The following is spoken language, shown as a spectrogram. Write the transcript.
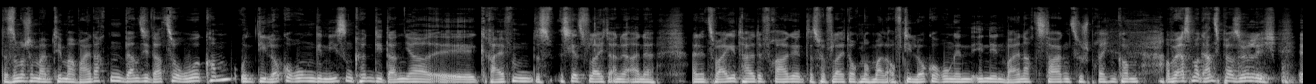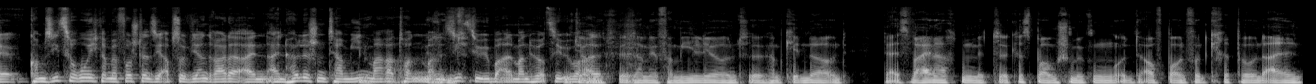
Da sind wir schon beim Thema Weihnachten. Werden Sie da zur Ruhe kommen und die Lockerungen genießen können, die dann ja äh, greifen? Das ist jetzt vielleicht eine, eine, eine zweigeteilte Frage, dass wir vielleicht auch nochmal auf die Lockerungen in den Weihnachtstagen zu sprechen kommen. Aber erstmal ganz persönlich, äh, kommen Sie zur Ruhe? Ich kann mir vorstellen, Sie absolvieren gerade einen, einen höllischen Terminmarathon. Man sieht Sie überall, man hört Sie überall. Ja, wir haben ja Familie und äh, haben Kinder und da ist Weihnachten mit äh, Christbaum schmücken und Aufbauen von Krippe und allen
